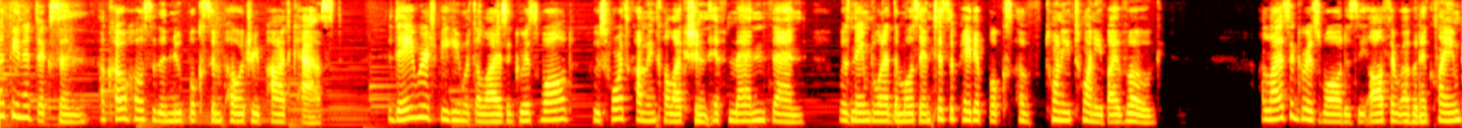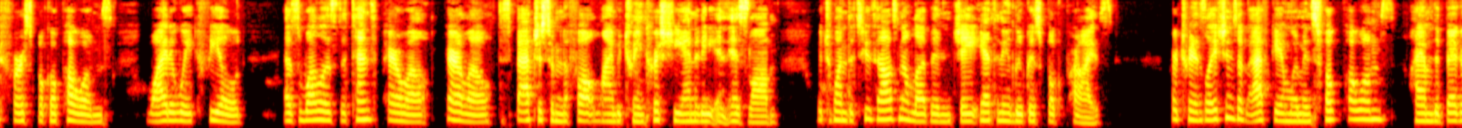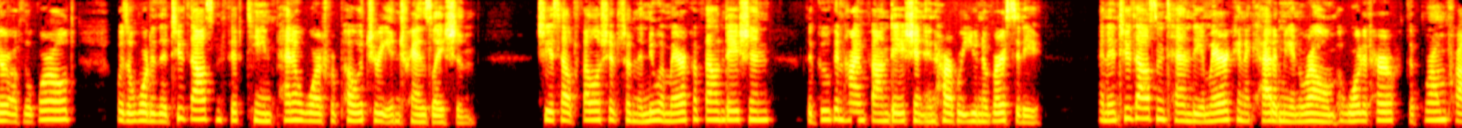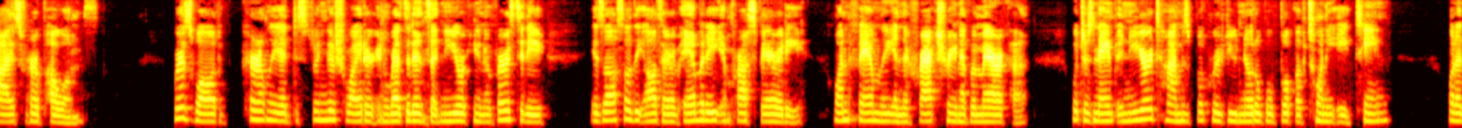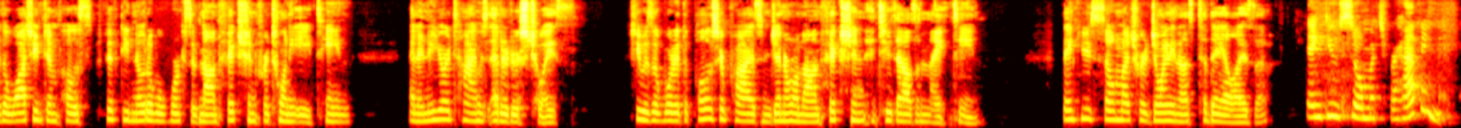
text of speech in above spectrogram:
I'm Athena Dixon, a co host of the New Books in Poetry podcast. Today we're speaking with Eliza Griswold, whose forthcoming collection, If Men Then, was named one of the most anticipated books of 2020 by Vogue. Eliza Griswold is the author of an acclaimed first book of poems, Wide Awake Field, as well as the 10th parallel, parallel Dispatches from the Fault Line Between Christianity and Islam, which won the 2011 J. Anthony Lukas Book Prize. Her translations of Afghan women's folk poems, I Am the Beggar of the World, was awarded the 2015 PEN Award for Poetry in Translation. She has held fellowships from the New America Foundation, the Guggenheim Foundation, and Harvard University. And in 2010, the American Academy in Rome awarded her the Rome Prize for her poems. Griswold, currently a distinguished writer in residence at New York University, is also the author of Amity and Prosperity One Family in the Fracturing of America, which was named a New York Times Book Review Notable Book of 2018, one of the Washington Post's 50 Notable Works of Nonfiction for 2018, and a New York Times Editor's Choice. She was awarded the Pulitzer Prize in General Nonfiction in 2019. Thank you so much for joining us today, Eliza. Thank you so much for having me.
